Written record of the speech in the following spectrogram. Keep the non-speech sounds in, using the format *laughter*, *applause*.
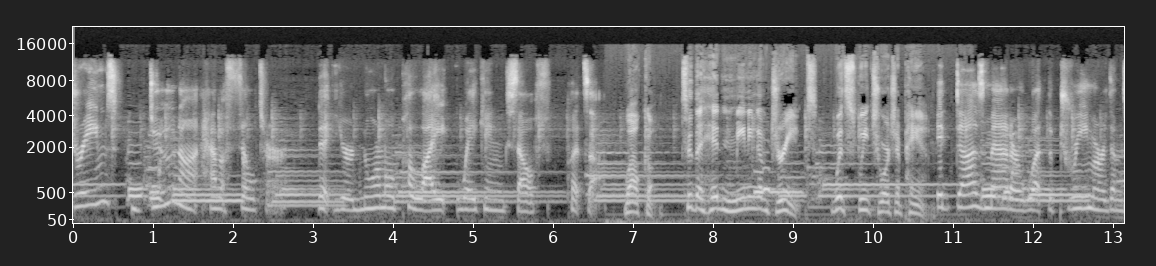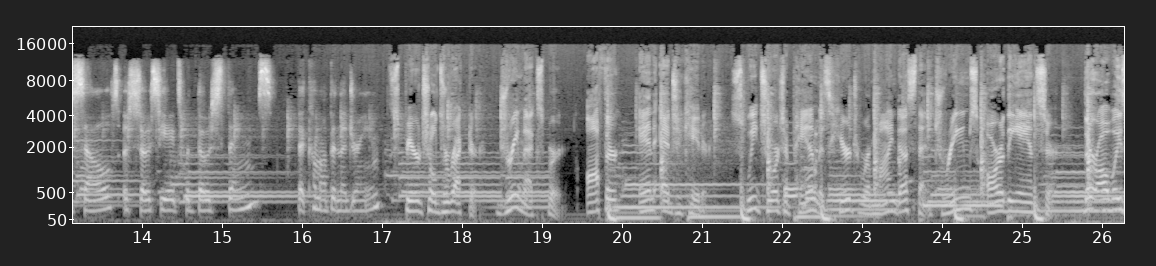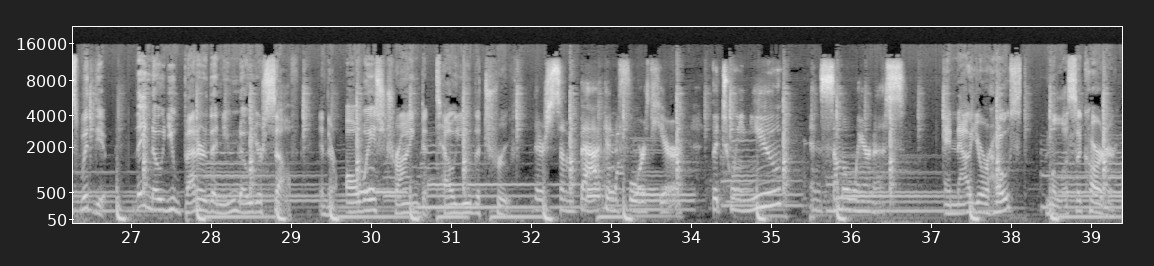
dreams do not have a filter that your normal, polite, waking self puts up. Welcome to the hidden meaning of dreams with Sweet Georgia Pam. It does matter what the dreamer themselves associates with those things that come up in the dream. Spiritual director, dream expert, author, and educator. Sweet Georgia Pam is here to remind us that dreams are the answer. They're always with you. They know you better than you know yourself, and they're always trying to tell you the truth. There's some back and forth here between you and some awareness. And now, your host, Melissa Carter.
